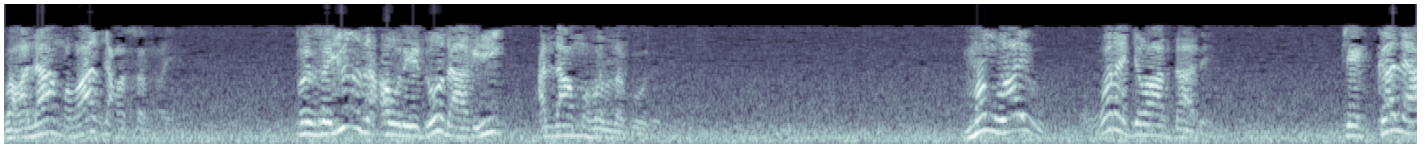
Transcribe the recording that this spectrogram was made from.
وعلى مواضع سمعه په زيون د اورېدو راغي الله مهر نه بول من وایو غره جواب داده چې کله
